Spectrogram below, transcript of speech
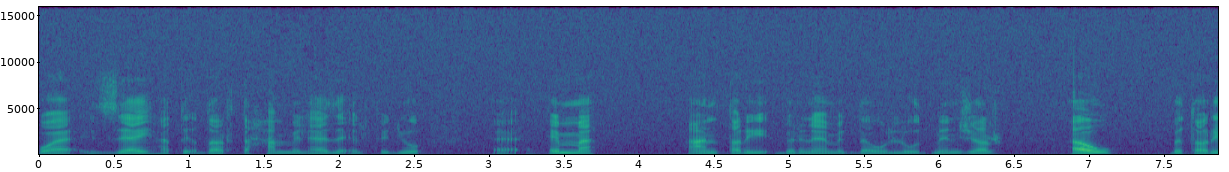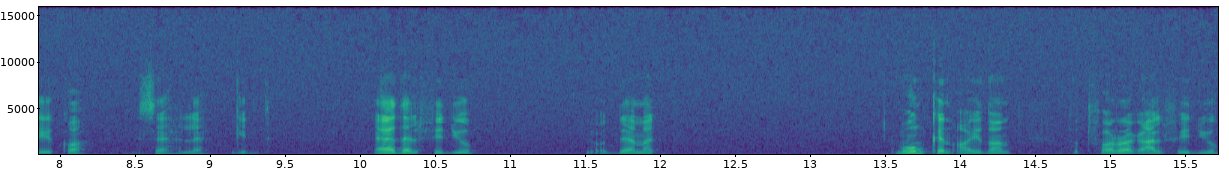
وإزاي هتقدر تحمل هذا الفيديو آه، إما عن طريق برنامج داونلود منجر أو بطريقة سهلة جدا هذا الفيديو اللي قدامك ممكن أيضا تتفرج على الفيديو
